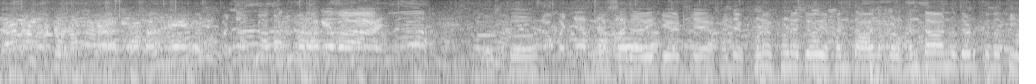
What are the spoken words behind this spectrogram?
નાના મોટા રમકડા સોના છે પચાસ ના ભાગમાં લાગે ભાઈ દોસ્તો, વરસાદ આવી ગયો એટલે હજે ખૂણે ખૂણે જોયું હંતાવાનું, પણ હંતાવાનું જડતું નથી.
